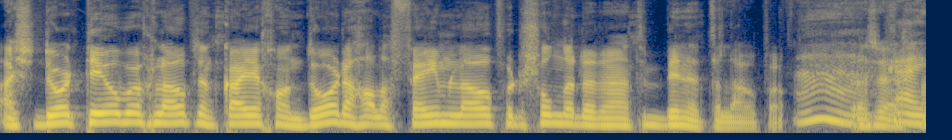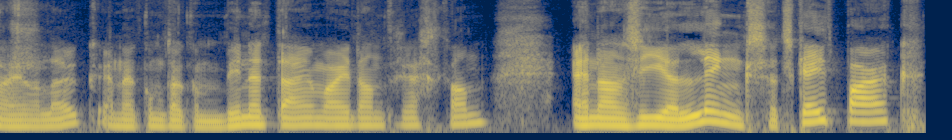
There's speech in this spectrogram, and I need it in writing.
Als je door Tilburg loopt, dan kan je gewoon door de Hall of Fame lopen zonder er naar binnen te lopen. Ah, dat is echt kijk. wel heel leuk. En dan komt ook een binnentuin waar je dan terecht kan. En dan zie je links het skatepark.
